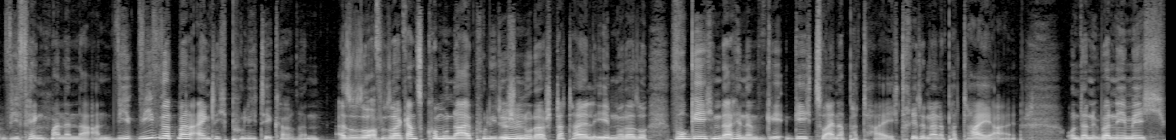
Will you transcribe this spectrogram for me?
wie fängt man denn da an? Wie, wie wird man eigentlich Politikerin? Also so auf so einer ganz kommunalpolitischen mhm. oder Stadtteilebene oder so. Wo gehe ich denn da hin? Dann gehe geh ich zu einer Partei, ich trete in eine Partei ein. Und dann übernehme ich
